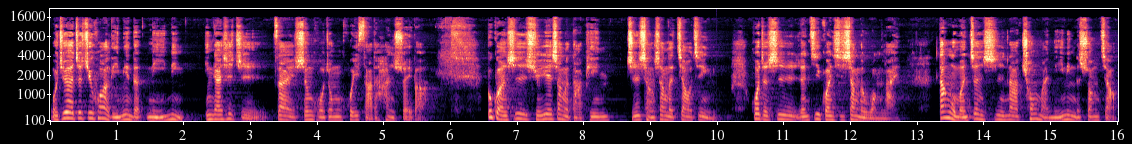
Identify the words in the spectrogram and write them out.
我觉得这句话里面的泥泞，应该是指在生活中挥洒的汗水吧。不管是学业上的打拼、职场上的较劲，或者是人际关系上的往来，当我们正视那充满泥泞的双脚，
